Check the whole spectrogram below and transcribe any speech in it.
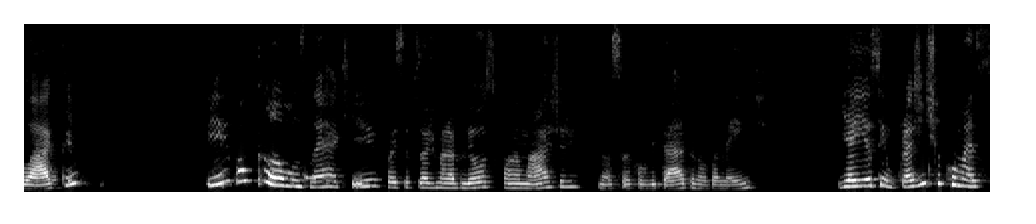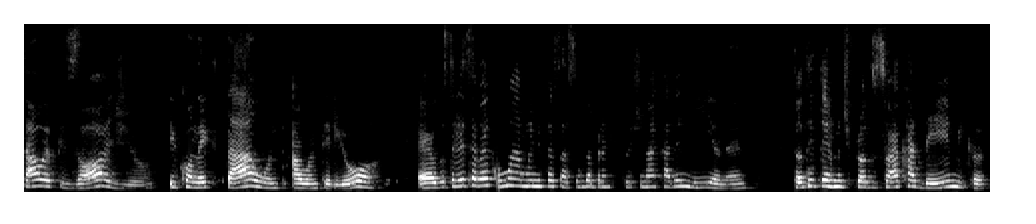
LACTE, e voltamos, né, aqui com esse episódio maravilhoso com a Marjorie, nossa convidada novamente. E aí, assim, para a gente começar o episódio e conectar ao anterior, é, eu gostaria de saber como é a manifestação da branquitude na academia, né? Tanto em termos de produção acadêmica,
